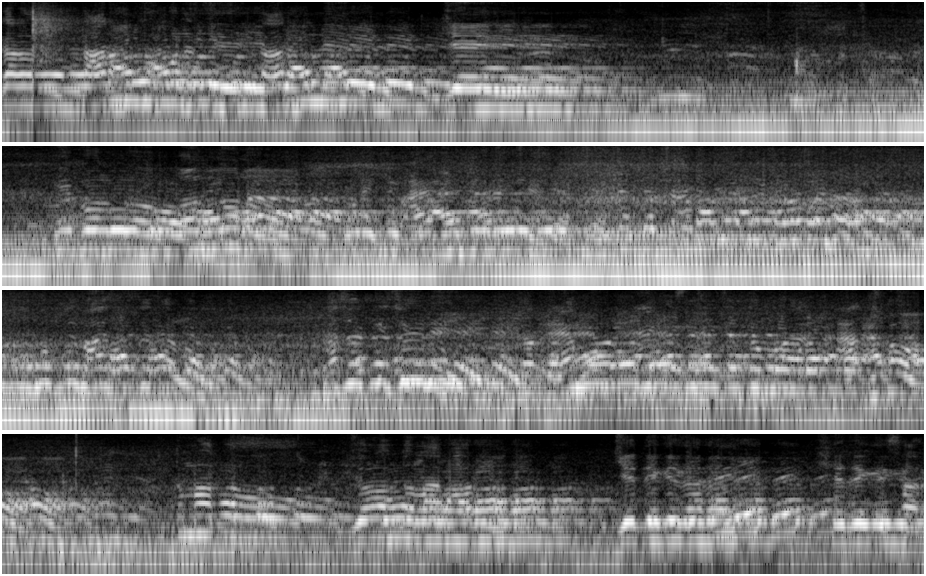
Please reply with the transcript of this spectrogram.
কারণ তারুণ বলেছে তারুণের যে কি বলব বন্দনা ভাষার কিছুই নেই। এমন তোমরা আছো তোমরা তো জ্বলন্ত লাভ যেদিকে যাবে সেদিকে স্যার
